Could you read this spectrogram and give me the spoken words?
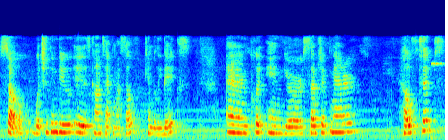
So, what you can do is contact myself, Kimberly Biggs, and put in your subject matter, health tips,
